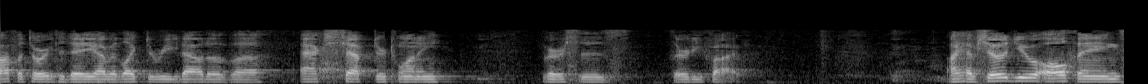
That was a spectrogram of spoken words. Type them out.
Offertory today, I would like to read out of uh, Acts chapter 20, verses 35. I have showed you all things,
